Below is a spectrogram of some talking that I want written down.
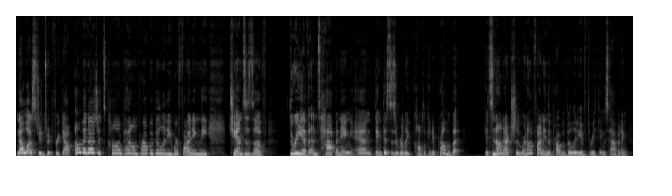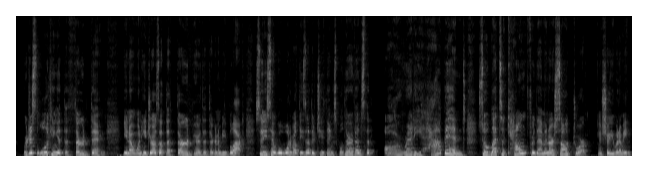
Now, a lot of students would freak out. Oh my gosh, it's compound probability. We're finding the chances of three events happening and think this is a really complicated problem, but it's not actually. We're not finding the probability of three things happening. We're just looking at the third thing, you know, when he draws out the third pair that they're going to be black. So you say, well, what about these other two things? Well, they're events that already happened. So let's account for them in our sock drawer. I'll show you what I mean.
